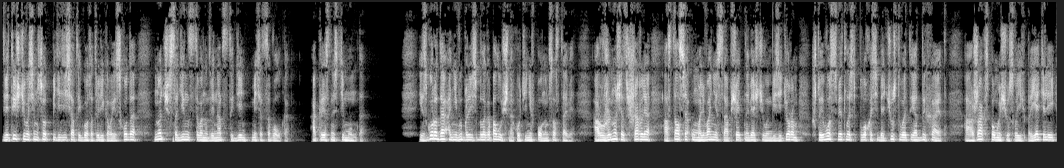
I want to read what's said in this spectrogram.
2850 год от Великого Исхода, ночь с 11 на 12 день месяца Волка. Окрестности Мунта. Из города они выбрались благополучно, хоть и не в полном составе. Оруженосец Шарля остался у Мальвани сообщать навязчивым визитерам, что его светлость плохо себя чувствует и отдыхает, а Жак с помощью своих приятелей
